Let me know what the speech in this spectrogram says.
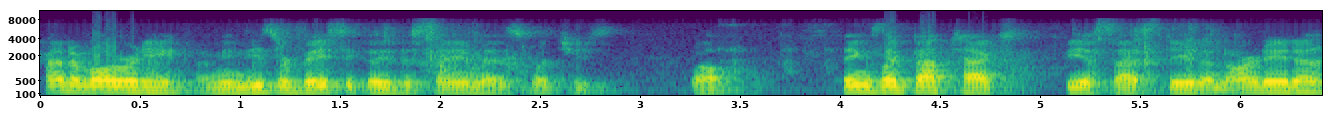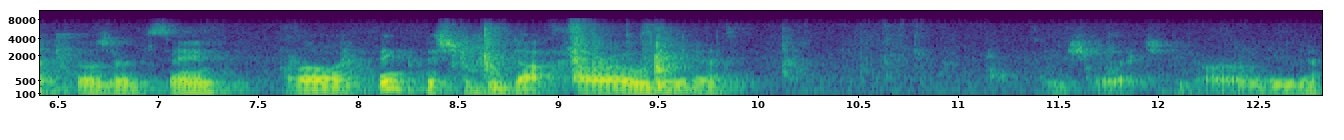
kind of already, I mean, these are basically the same as what you, well, things like .text, BSS data, and R data, those are the same. Although I think this should be .ro data. Pretty sure that should be RO data.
